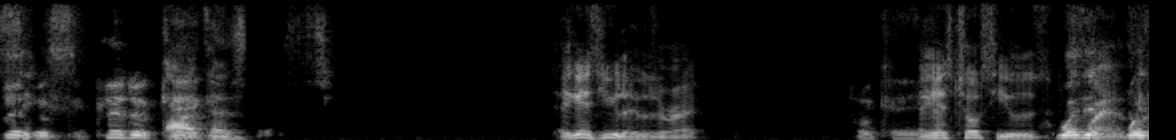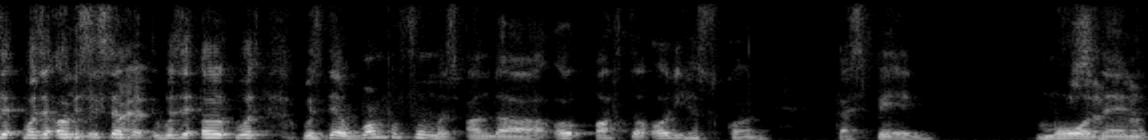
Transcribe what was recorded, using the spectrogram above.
Played, six. o- played okay out of ten. against. Against you, he was alright. Okay. Against Chelsea, he was Was it? Was it? Was it he over was six? Seven? Was it? oh, Was was there one performance under oh, after Ole has gone that's been more Seven than out-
